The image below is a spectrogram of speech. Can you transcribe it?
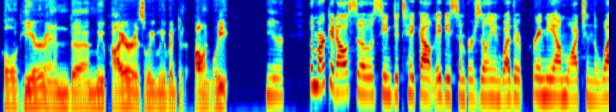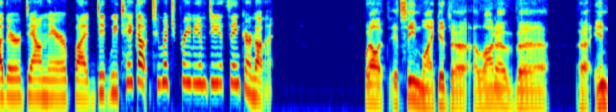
hold here and uh, move higher as we move into the following week. Yeah. The market also seemed to take out maybe some Brazilian weather premium, watching the weather down there. But did we take out too much premium, do you think, or not? Well, it, it seemed like it. Uh, a lot of uh, uh, in,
